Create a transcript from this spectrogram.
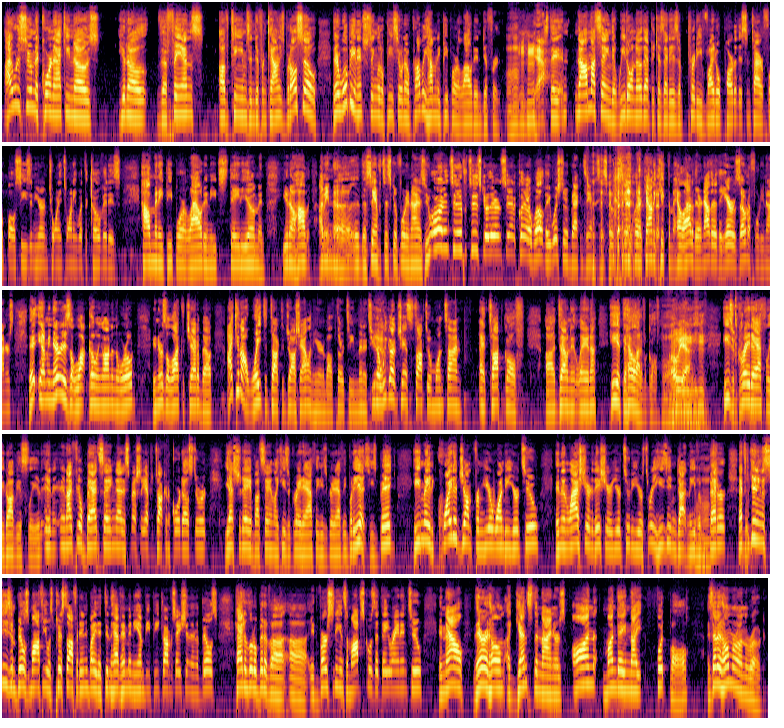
I would assume that Kornacki knows, you know, the fans of teams in different counties, but also there will be an interesting little piece. You'll know probably how many people are allowed in different Yeah. they, now, I'm not saying that we don't know that because that is a pretty vital part of this entire football season here in 2020 with the COVID is how many people are allowed in each stadium. And, you know, how, I mean, uh, the San Francisco 49ers who aren't in San Francisco, they're in Santa Clara. Well, they wish they were back in San Francisco Santa Clara County kicked them the hell out of there. Now they're the Arizona 49ers. They, I mean, there is a lot going on in the world and there's a lot to chat about. I cannot wait to talk to Josh Allen here in about 13 minutes. You know, Yeah. we got a chance to talk to him one time at Top Golf uh, down in Atlanta. He hit the hell out of a golf ball. Oh, yeah. He- he's a great athlete, obviously, and, and and I feel bad saying that, especially after talking to Kordell Stewart yesterday about saying like he's a great athlete. He's a great athlete, but he is. He's big. He made quite a jump from year one to year two. And then last year to this year, year two to year three, he's even gotten even better. At the beginning of the season, Bills Mafia was pissed off at anybody that didn't have him in the MVP conversation, and the Bills had a little bit of a uh, adversity and some obstacles that they ran into. And now they're at home against the Niners on Monday Night Football. Is that at home or on the road?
